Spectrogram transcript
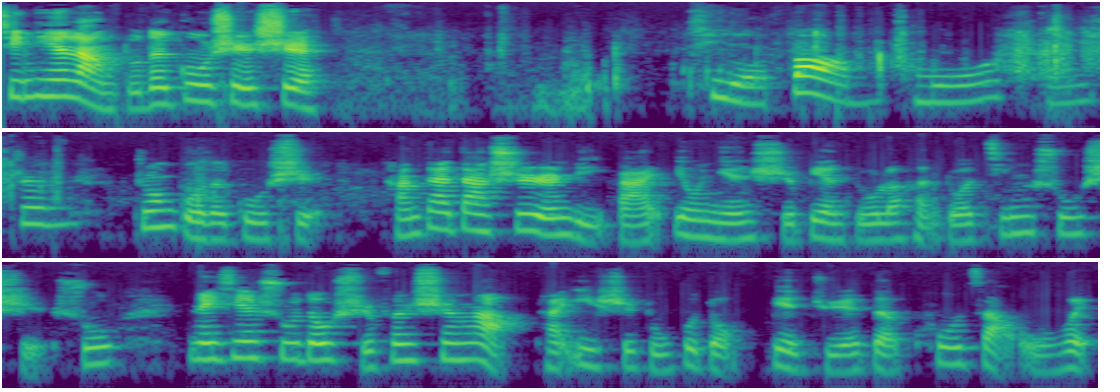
今天朗读的故事是《铁棒磨成针》。中国的故事。唐代大诗人李白幼年时便读了很多经书史书，那些书都十分深奥，他一时读不懂，便觉得枯燥无味。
